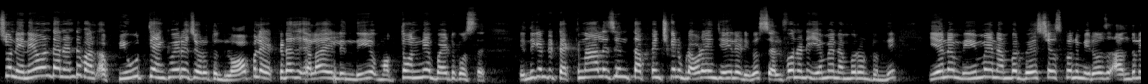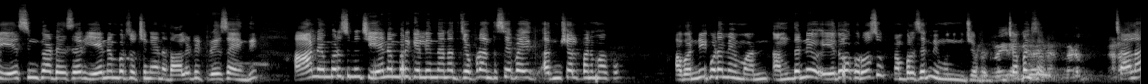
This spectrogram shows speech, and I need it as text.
సో నేనేమంటానంటే వాళ్ళ పూర్తి ఎంక్వైరీ జరుగుతుంది. లోపల ఎక్కడ ఎలా వెళ్ళింది మొత్తం అన్నీ బయటకు వస్తాయి. ఎందుకంటే టెక్నాలజీని తప్పించుకుని ఇప్పుడు ఎవడేం చేయలేడు. ఈరోజు సెల్ ఫోన్ అంటే ఏమే నెంబర్ ఉంటుంది. ఏ నెంబర్ ఈమె నెంబర్ బేస్ చేసుకొని మీరు అందులో ఏ సిమ్ కార్డ్ వేసారు ఏ నెంబర్స్ వచ్చినాయి అన్నది ఆల్రెడీ ట్రేస్ అయింది. ఆ నెంబర్స్ నుంచి ఏ నెంబర్కి వెళ్ళింది అన్నది చెప్పడం అంతసేపు ఐదు నిమిషాల పని మాకు. అవన్నీ కూడా మేము అన్- అందరినీ ఏదో ఒక రోజు కంపల్సరీ మీ ముందు నుంచి చెప్పండి చెప్పండి సార్. చాలా?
